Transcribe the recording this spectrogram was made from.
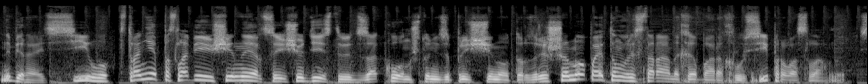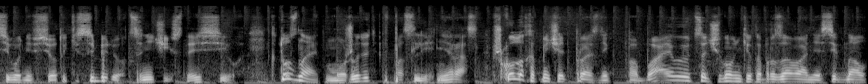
набирает силу. В стране по слабеющей инерции еще действует закон, что не запрещено, то разрешено, поэтому в ресторанах и барах Руси православные сегодня все-таки соберется нечистая сила. Кто знает, может быть, в последний раз. В школах отмечать праздник побаиваются, чиновники от образования сигнал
